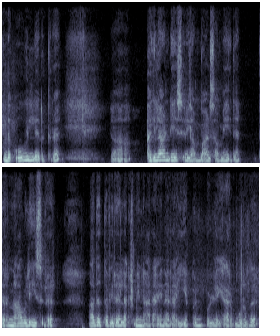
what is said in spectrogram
இந்த கோவிலில் இருக்கிற அகிலாண்டேஸ்வரி அம்பாள் சமேதன் திருநாவலீஸ்வரர் அதை தவிர லக்ஷ்மி நாராயணர் ஐயப்பன் பிள்ளையார் முருகர்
